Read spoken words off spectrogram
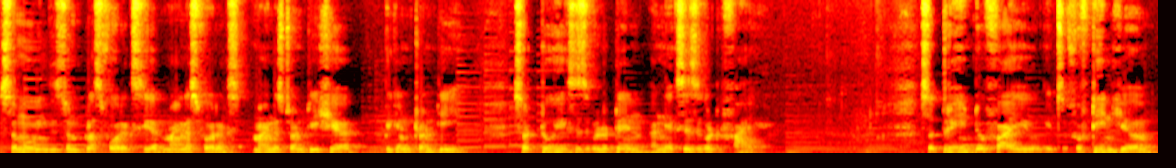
So moving this one plus 4x here minus 4x minus 20 here became 20. So 2x is equal to 10 and x is equal to 5. So 3 into 5 it's 15 here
